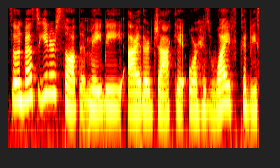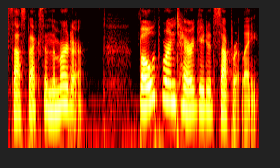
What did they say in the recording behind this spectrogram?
So investigators thought that maybe either Jackett or his wife could be suspects in the murder. Both were interrogated separately.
